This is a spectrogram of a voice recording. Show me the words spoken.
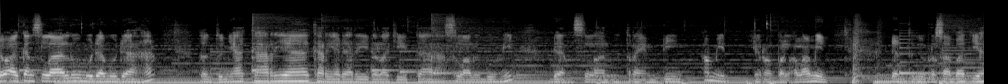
Doakan selalu mudah-mudahan tentunya karya-karya dari idola kita selalu bumi dan selalu trending. Amin. Ya Rabbal Alamin. Dan tunggu persahabat ya,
